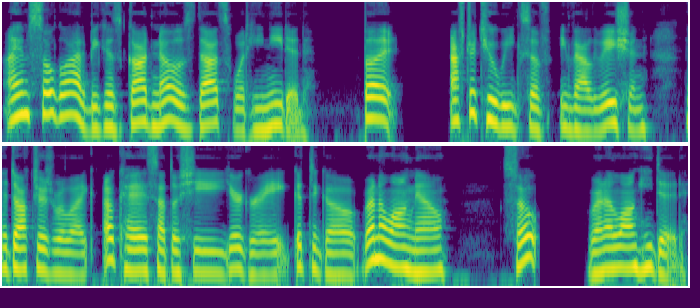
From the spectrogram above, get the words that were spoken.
I am so glad because God knows that's what he needed. But after two weeks of evaluation, the doctors were like, okay, Satoshi, you're great, good to go, run along now. So, run along he did.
